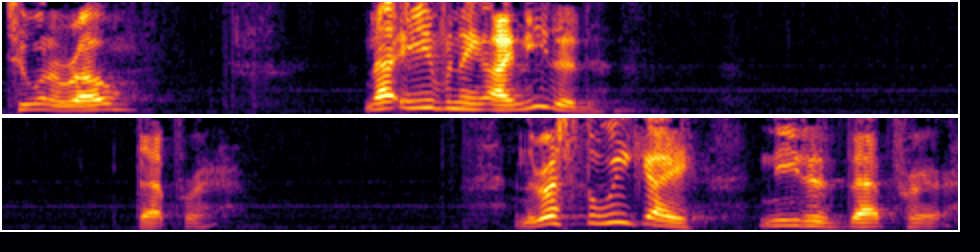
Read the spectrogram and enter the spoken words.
two in a row. That evening, I needed that prayer. And the rest of the week, I needed that prayer.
